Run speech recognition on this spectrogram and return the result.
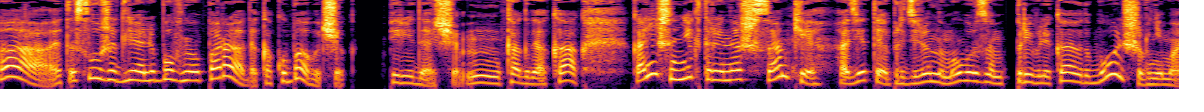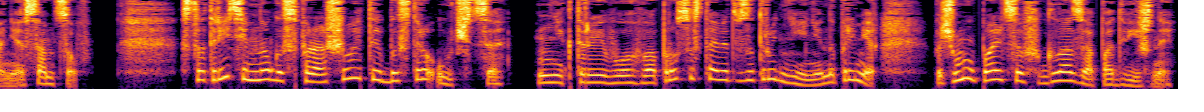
А, это служит для любовного парада, как у бабочек передача. Когда как. Конечно, некоторые наши самки, одетые определенным образом, привлекают больше внимания самцов. 103 много спрашивает и быстро учится. Некоторые его вопросы ставят в затруднение. Например, почему у пальцев глаза подвижны?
